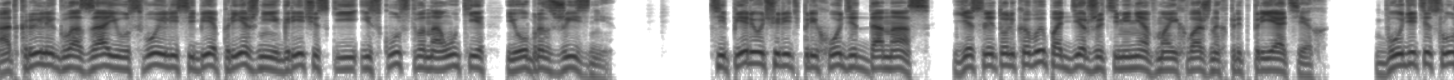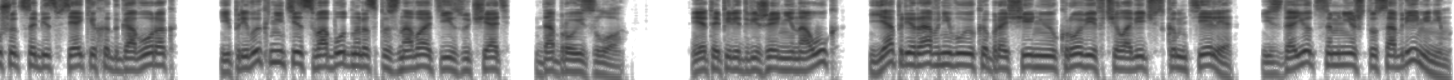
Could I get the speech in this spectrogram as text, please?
открыли глаза и усвоили себе прежние греческие искусства науки и образ жизни. Теперь очередь приходит до нас, если только вы поддержите меня в моих важных предприятиях. Будете слушаться без всяких отговорок и привыкните свободно распознавать и изучать добро и зло. Это передвижение наук я приравниваю к обращению крови в человеческом теле, и сдается мне, что со временем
